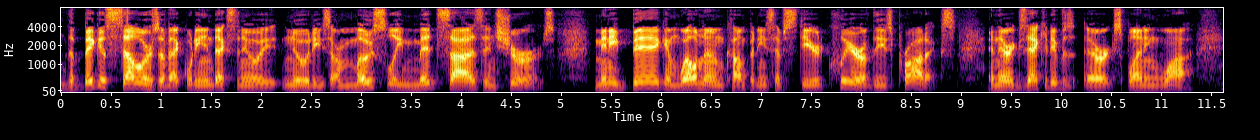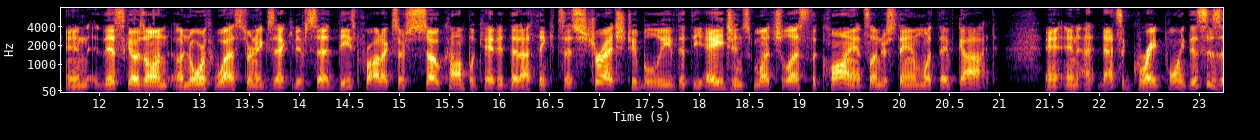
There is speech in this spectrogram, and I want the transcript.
the biggest sellers of equity index annuities are mostly mid sized insurers. Many big and well known companies have steered clear of these products, and their executives are explaining why. And this goes on, a Northwestern executive said, These products are so complicated that I think it's a stretch to believe that the agents, much less the clients, understand what they've got. And, and that's a great point. This is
